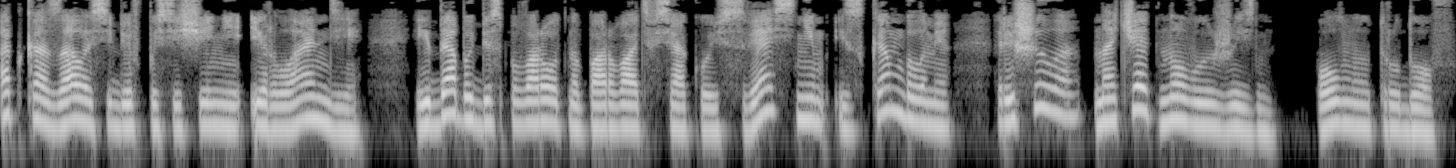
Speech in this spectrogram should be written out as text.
отказала себе в посещении Ирландии и, дабы бесповоротно порвать всякую связь с ним и с Кэмпбеллами, решила начать новую жизнь, полную трудов.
